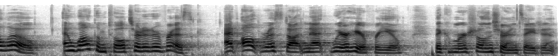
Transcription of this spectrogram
Hello, and welcome to Alternative Risk. At altrisk.net, we're here for you, the commercial insurance agent.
